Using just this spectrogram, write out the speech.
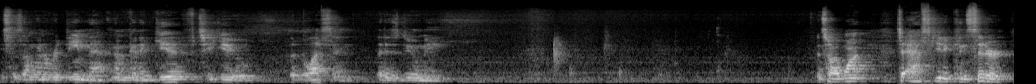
He says, I'm going to redeem that and I'm going to give to you the blessing that is due me. And so I want to ask you to consider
